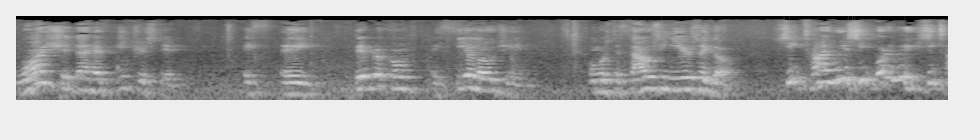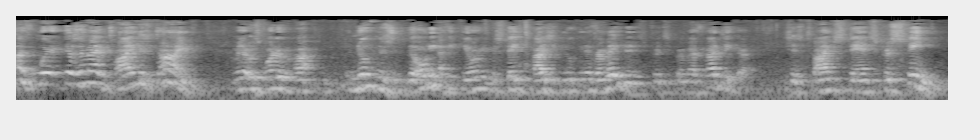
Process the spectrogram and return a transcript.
Why should that have interested a, a biblical, a theologian, almost a thousand years ago? See time, we see, what we, see time where it doesn't matter, time is time. I mean, that was one of uh, Newton's, the only, I think the only mistake Isaac Newton ever made in his Principia Mathematica. He says time stands pristine,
